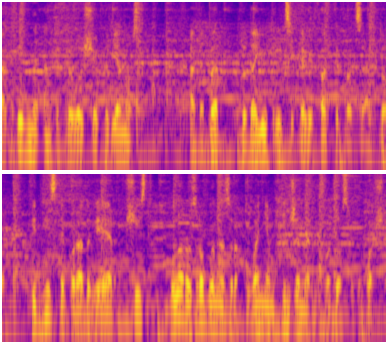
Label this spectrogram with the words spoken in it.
активне антикрило ще в 90-х? А тепер додаю три цікаві факти про це авто. Підвізка Corrado VR 6 була розроблена з урахуванням інженерного досвіду Porsche.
